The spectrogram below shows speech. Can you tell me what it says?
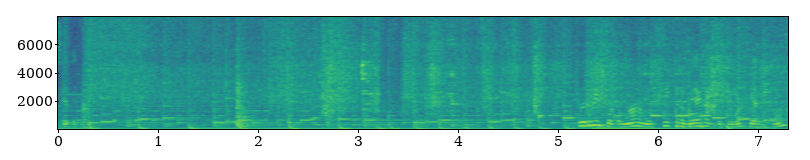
சேர்த்துக்கலாம். துருவி போட்டோம்னா நம்ம சீக்கிரம் வேகிறதுக்கு ஈஸியாக இருக்கும்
